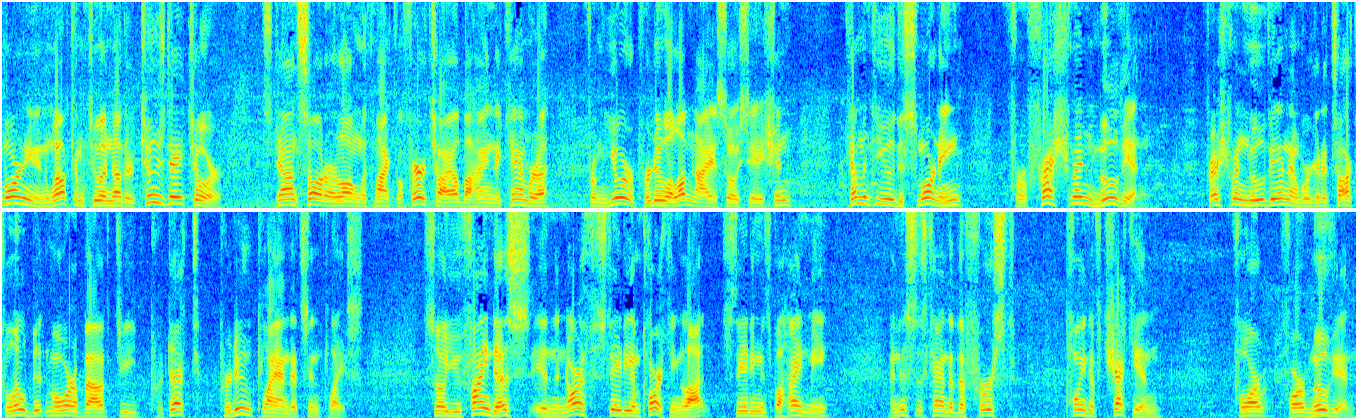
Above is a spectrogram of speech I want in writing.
Good morning and welcome to another Tuesday tour. It's John Sauter along with Michael Fairchild behind the camera from your Purdue Alumni Association coming to you this morning for Freshman Move-In. Freshman Move-In and we're going to talk a little bit more about the Protect Purdue plan that's in place. So you find us in the North Stadium parking lot. Stadium is behind me and this is kind of the first point of check-in for, for move-in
